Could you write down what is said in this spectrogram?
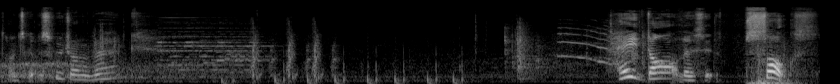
Time to get the screwdriver back. Hate darkness, it sucks.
